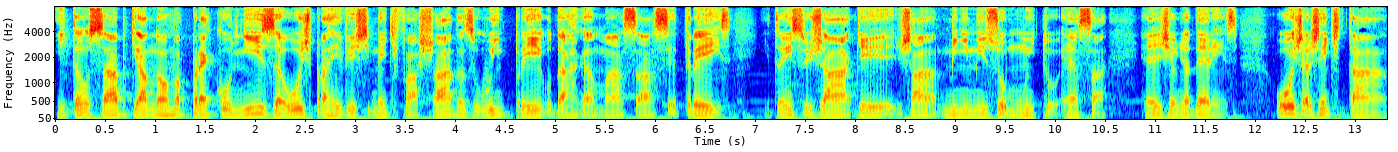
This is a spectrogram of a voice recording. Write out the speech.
Então sabe que a norma preconiza hoje para revestimento de fachadas o emprego da argamassa C3. Então isso já que já minimizou muito essa região de aderência. Hoje a gente está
